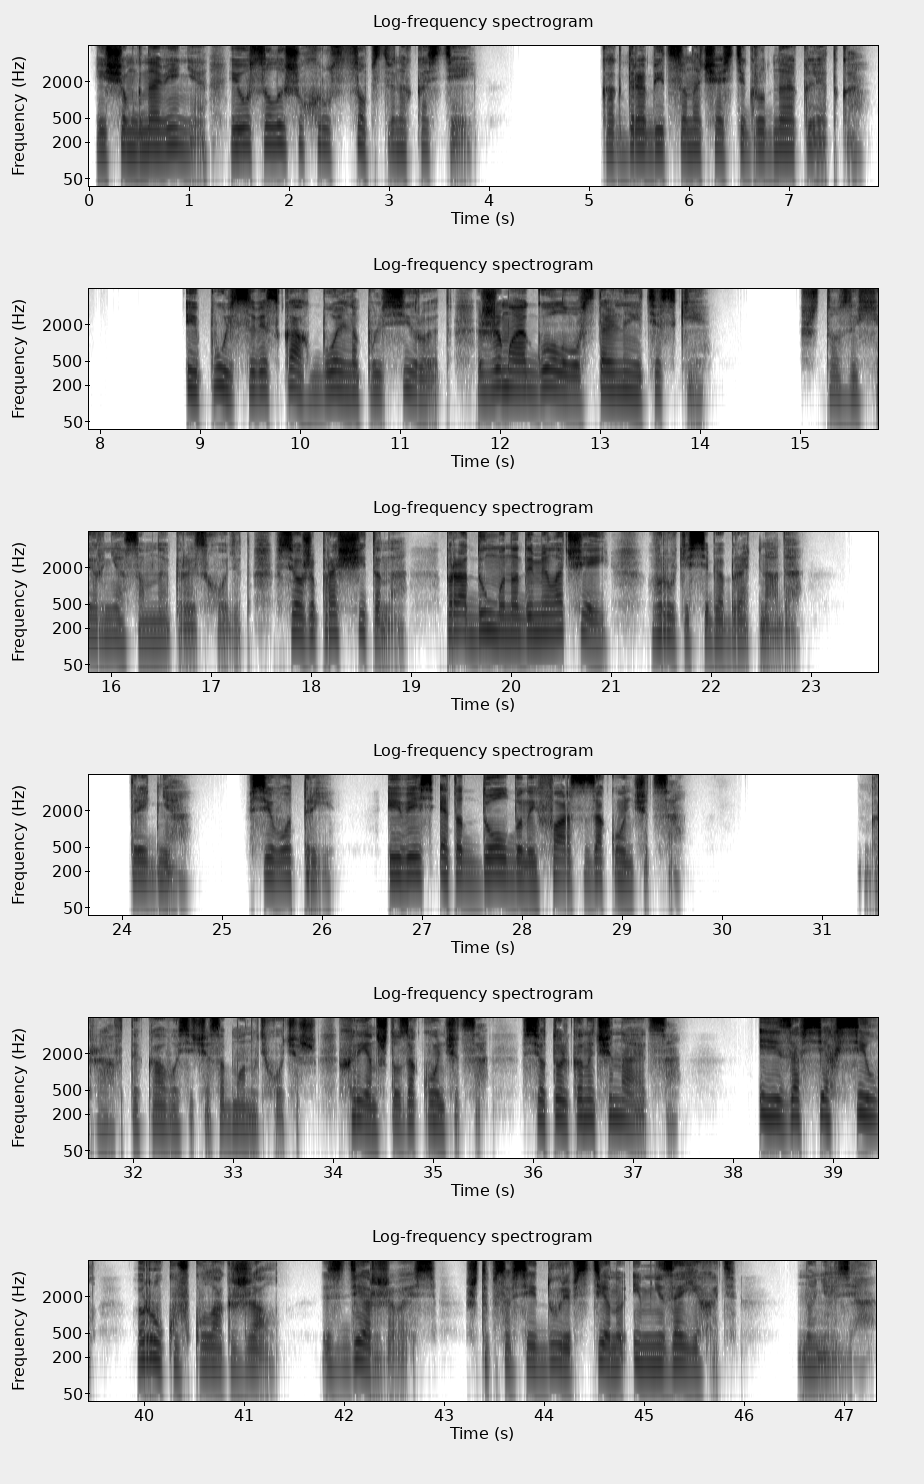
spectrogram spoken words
Еще мгновение, и услышу хруст собственных костей, как дробится на части грудная клетка. И пульс в висках больно пульсирует, сжимая голову в стальные тиски. Что за херня со мной происходит? Все же просчитано, продумано до мелочей. В руки себя брать надо. Три дня. Всего три и весь этот долбанный фарс закончится. Граф, ты кого сейчас обмануть хочешь? Хрен, что закончится. Все только начинается. И изо всех сил руку в кулак сжал, сдерживаясь, чтоб со всей дури в стену им не заехать. Но нельзя.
